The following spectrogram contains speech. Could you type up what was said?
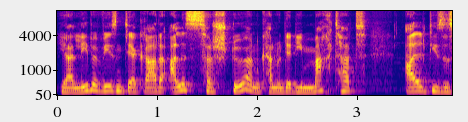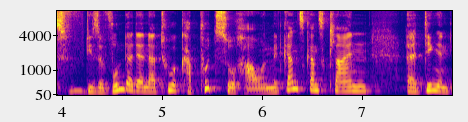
ja, Lebewesen, der gerade alles zerstören kann und der die Macht hat, all dieses, diese Wunder der Natur kaputt zu hauen mit ganz, ganz kleinen äh, Dingen,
